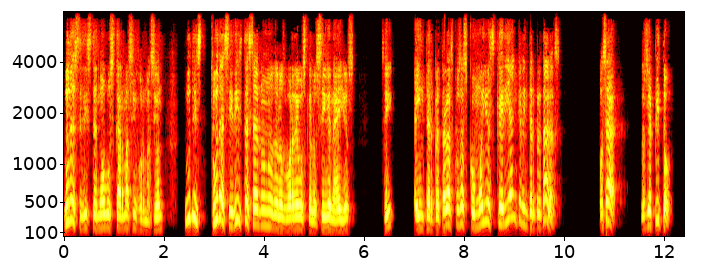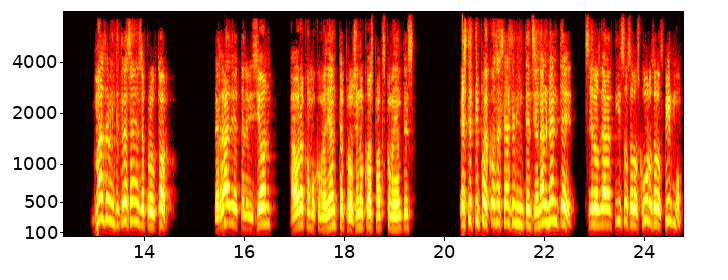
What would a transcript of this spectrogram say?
tú decidiste no buscar más información, tú, tú decidiste ser uno de los borregos que los siguen a ellos, ¿sí? E interpretar las cosas como ellos querían que le interpretaras. O sea, les repito, más de 23 años de productor, de radio, de televisión, ahora como comediante, produciendo cosas para otros comediantes. Este tipo de cosas se hacen intencionalmente. Se los garantizo, se los juro, se los firmo.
